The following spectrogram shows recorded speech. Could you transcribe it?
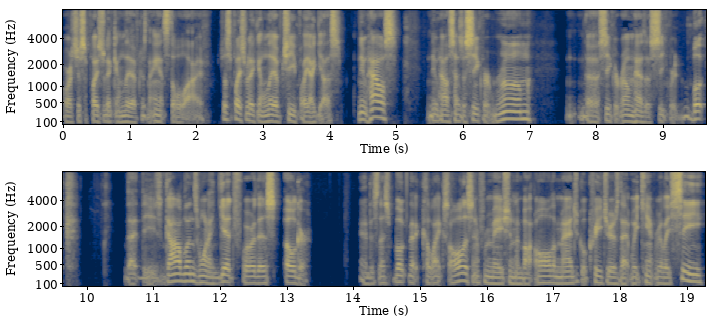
or it's just a place where they can live because the aunt's still alive. Just a place where they can live cheaply, I guess. New house. New house has a secret room. The secret room has a secret book that these goblins want to get for this ogre. And it's this book that collects all this information about all the magical creatures that we can't really see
